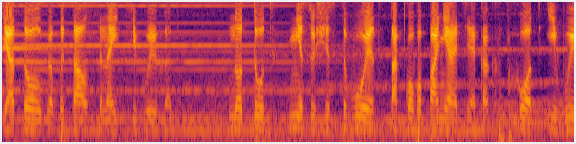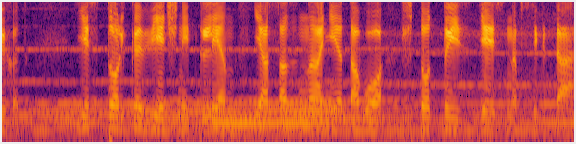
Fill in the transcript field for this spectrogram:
Я долго пытался найти выход. Но тут не существует такого понятия, как вход и выход. Есть только вечный тлен и осознание того, что ты здесь навсегда.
